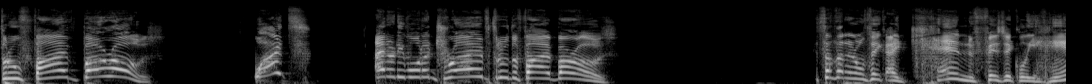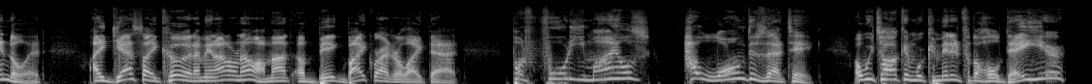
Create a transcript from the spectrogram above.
through five boroughs. What? I don't even want to drive through the five boroughs. It's not that I don't think I can physically handle it. I guess I could. I mean, I don't know. I'm not a big bike rider like that. But 40 miles? How long does that take? Are we talking we're committed for the whole day here?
